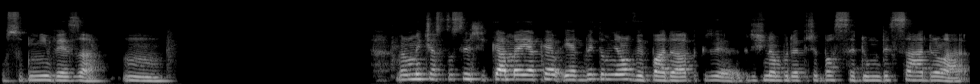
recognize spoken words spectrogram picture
Osobní vize. Hmm. Velmi často si říkáme, jaké, jak by to mělo vypadat, kdy, když nám bude třeba 70 let.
